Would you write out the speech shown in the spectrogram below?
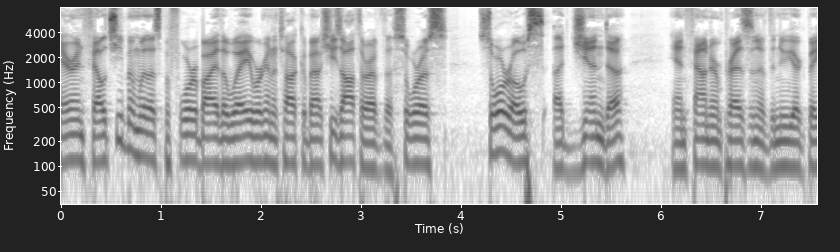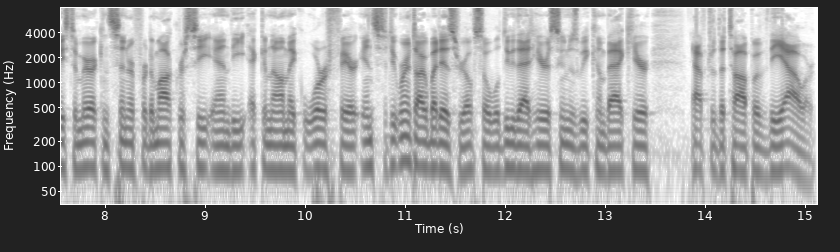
Ehrenfeld, she's been with us before, by the way. We're going to talk about, she's author of the Soros, Soros Agenda. and founder and president of the New York based American Center for Democracy and the Economic Warfare Institute. We're going to talk about Israel, so we'll do that here as soon as we come back here after the top of the hour.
